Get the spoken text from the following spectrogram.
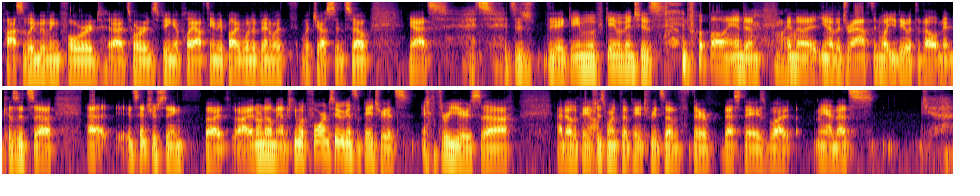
possibly moving forward uh, towards being a playoff team. They probably would have been with with Justin. So yeah, it's it's it's just the game of game of inches in football and in, wow. in the you know the draft and what you do with development because it's uh, uh, it's interesting, but I don't know, man. He went four and two against the Patriots in three years. Uh, I know the Patriots wow. weren't the Patriots of their best days, but man, that's yeah,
